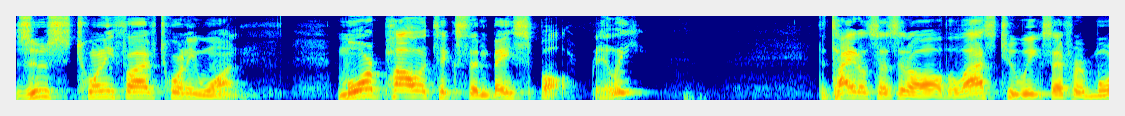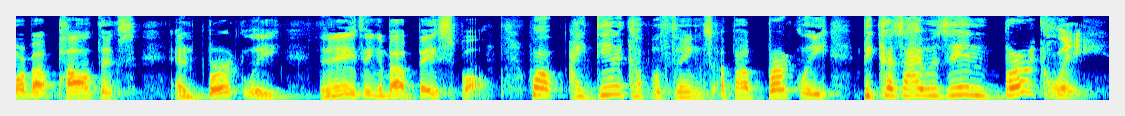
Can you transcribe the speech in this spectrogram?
Zeus2521. More politics than baseball. Really? The title says it all. The last two weeks I've heard more about politics and Berkeley than anything about baseball. Well, I did a couple things about Berkeley because I was in Berkeley.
